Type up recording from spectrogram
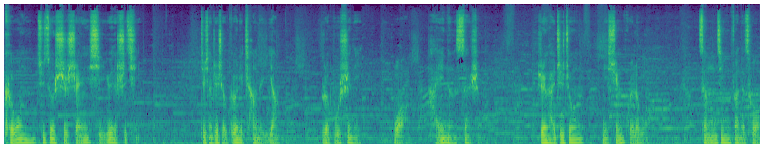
渴望去做使神喜悦的事情。就像这首歌里唱的一样：“若不是你，我还能算什么？人海之中，你寻回了我。曾经犯的错，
